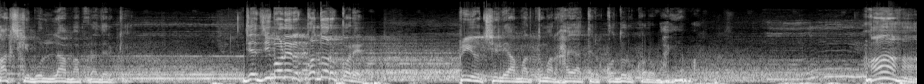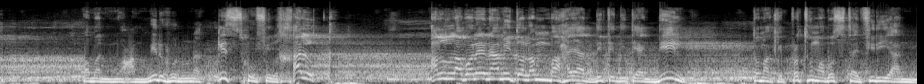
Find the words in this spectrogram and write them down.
আজকে বললাম আপনাদেরকে যে জীবনের কদর করেন প্রিয় ছেলে আমার, তোমার হায়াতের কদর করো ভাই আমার। হ্যাঁ হ্যাঁ আমার আমির হুনুনা কিস হুফিল খালক। আল্লাহ বলেন, আমি তো লম্বা হায়াত দিতে দিতে একদিন তোমাকে প্রথম অবস্থায় ফিরিয়ে আনব।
